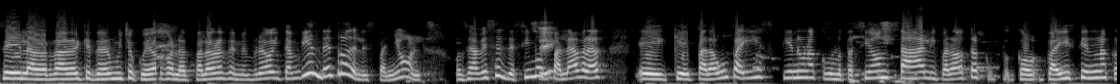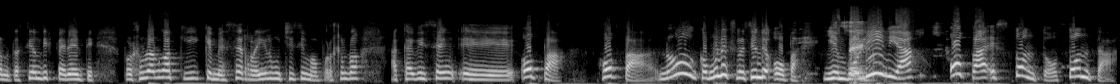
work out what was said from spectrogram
Sí, la verdad hay que tener mucho cuidado con las palabras en hebreo y también dentro del español. O sea, a veces decimos Sí. palabras eh, que para un país tiene una connotación tal y para otro país tiene una connotación diferente. Por ejemplo, algo aquí que me hace reír muchísimo. Por ejemplo, acá dicen eh, opa. Opa, ¿no? Como una expresión de opa. Y en Sí. Bolivia, opa es tonto, tonta.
